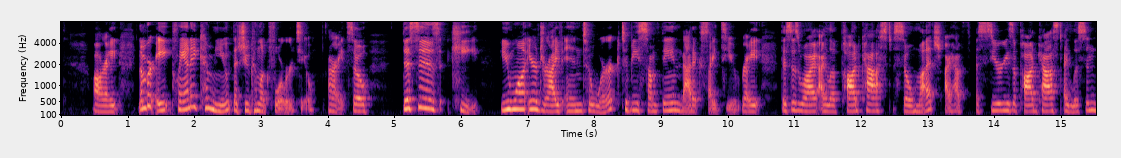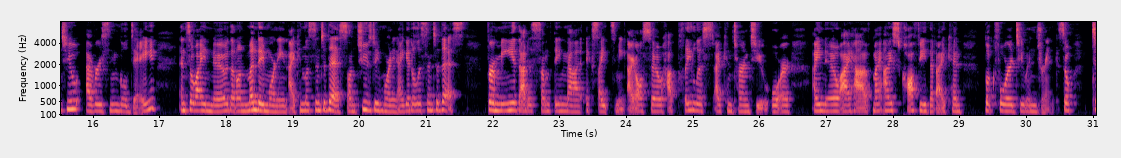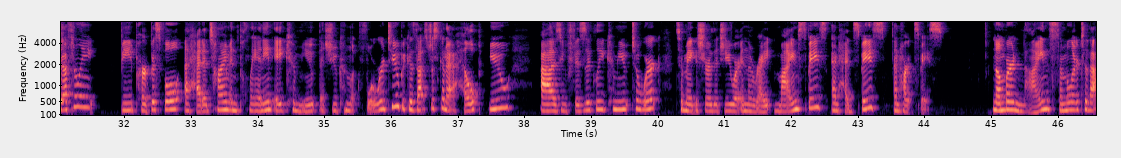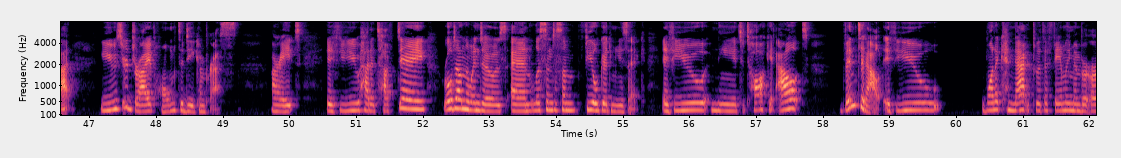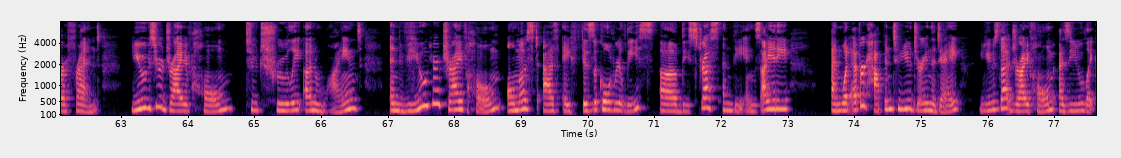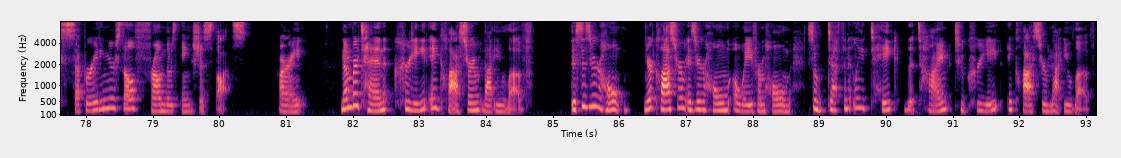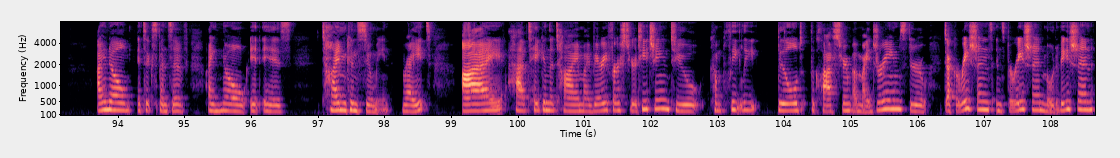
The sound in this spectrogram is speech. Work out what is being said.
All right. Number eight, plan a commute that you can look forward to. All right. So this is key. You want your drive into work to be something that excites you, right? This is why I love podcasts so much. I have a series of podcasts I listen to every single day. And so I know that on Monday morning, I can listen to this. On Tuesday morning, I get to listen to this for me, that is something that excites me. I also have playlists I can turn to, or I know I have my iced coffee that I can look forward to and drink. So definitely be purposeful ahead of time in planning a commute that you can look forward to because that's just going to help you as you physically commute to work to make sure that you are in the right mind space and head space and heart space. Number nine, similar to that, use your drive home to decompress. All right. If you had a tough day, roll down the windows and listen to some feel good music. If you need to talk it out, vent it out. If you want to connect with a family member or a friend, use your drive home to truly unwind and view your drive home almost as a physical release of the stress and the anxiety and whatever happened to you during the day use that drive home as you like separating yourself from those anxious thoughts all right. Number 10, create a classroom that you love. This is your home. Your classroom is your home away from home. So definitely take the time to create a classroom that you love. I know it's expensive. I know it is time consuming, right? I have taken the time my very first year teaching to completely build the classroom of my dreams through decorations, inspiration, motivation,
